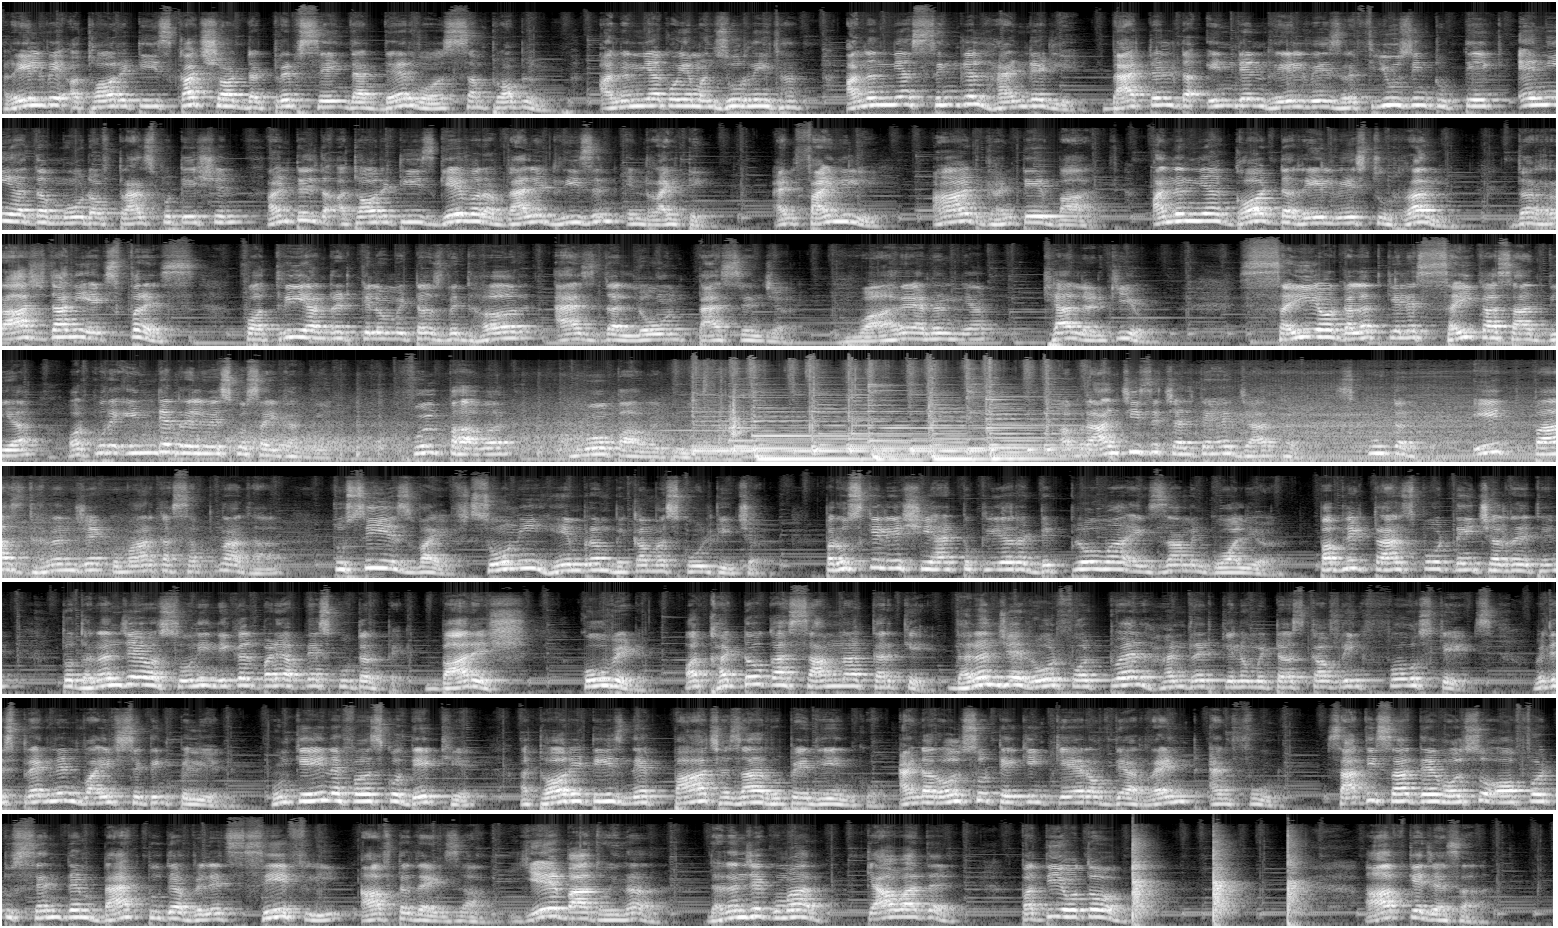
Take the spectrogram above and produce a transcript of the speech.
railway authorities cut short the trip saying that there was some problem. Ananya ko ye manzoor nahi tha. Ananya single-handedly battled the Indian Railways refusing to take any other mode of transportation until the authorities gave her a valid reason in writing. And finally, आठ घंटे बाद Ananya got the railways to run. The Rajdhani Express for 300 kilometers with her as the lone passenger. वाह रे अनन्या, क्या लड़की हो। सही और गलत के लिए सही का साथ दिया और पूरे इंडियन रेलवेज को सही कर दिया। Full power no power to अब रांची से चलते हैं झारखंड, स्कूटर पे। एट पास धनंजय कुमार का सपना था to see his wife Soni Hembram become a school teacher. पर उसके लिए she had to clear a diploma exam in Gwalior public transport नहीं चल रहे थे तो धनंजय और सोनी निकल पड़े अपने स्कूटर पे। बारिश कोविड और खड्डों का सामना करके Dhananjay rode for 1200 kilometre covering four states with his pregnant wife sitting pillion उनके इन एफर्ट्स को देखे अथॉरिटीज ने पाँच हज़ार रुपए दिए इनको and are also taking care of their rent and food साथ ही साथ they also offer to send them back to their village safely after the exam ये बात हुई ना? धनंजय कुमार, क्या बात है? पति हो तो आपके जैसा।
